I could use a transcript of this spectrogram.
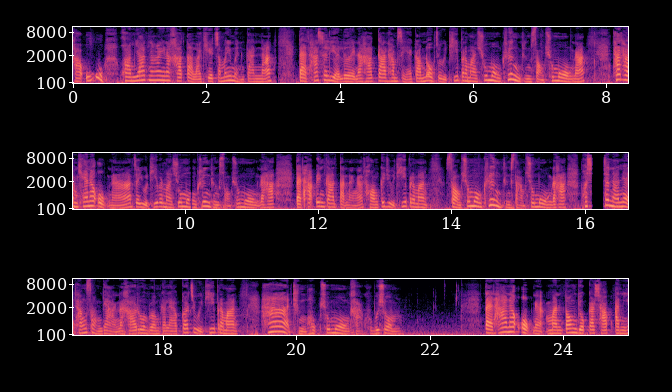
คะอู้ความยากง่ายนะคะ แต่ละเคสจะไม่เหมือนกันนะ แต่ถ้าเฉลี่ยเลยนะคะ การทำศัลยกรรมหน้าอกจะอยู่ที่ประมาณชั่วโมงครึ่งถึง 2 ชั่วโมงนะ ถ้าทำแค่หน้าอกนะจะอยู่ที่ประมาณชั่วโมงครึ่งถึง 2 ชั่วโมงนะคะ แต่ถ้าเป็นการตัดหนังหน้าท้องก็อยู่ที่ประมาณ 2 ชั่วโมงครึ่งถึง 3 ชั่วโมงนะคะ เพราะฉะนั้นเนี่ยทั้ง 2 อย่างนะคะ รวมๆกันแล้วก็จะอยู่ที่ประมาณ5ถึง6ชั่วโมงค่ะคุณผู้ชม แต่ถ้าหน้าอกเนี่ยมันต้องยกกระชับอันนี้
